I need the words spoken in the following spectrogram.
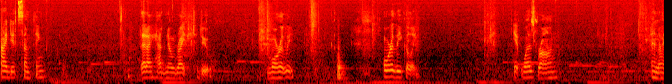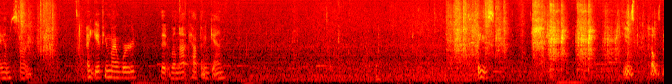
I did something that I had no right to do, morally or legally. It was wrong, and I am sorry. I give you my word that it will not happen again. Please. Please help me.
